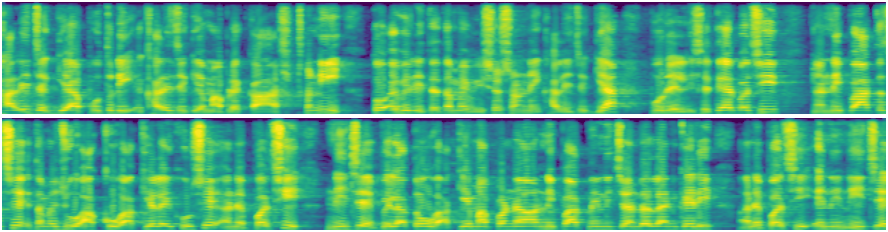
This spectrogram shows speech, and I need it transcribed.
ખાલી જગ્યા પૂતળી ખાલી જગ્યામાં આપણે કાષ્ઠની તો એવી રીતે તમે વિશેષણની ખાલી જગ્યા પૂરેલી છે. ત્યાર પછી નિપાત છે, તમે જુઓ, આખું વાક્ય લખ્યું છે, અને પછી નીચે, પહેલાં તો વાક્યમાં પણ નિપાતની નીચે અંડરલાઇન કરી, અને પછી એની નીચે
